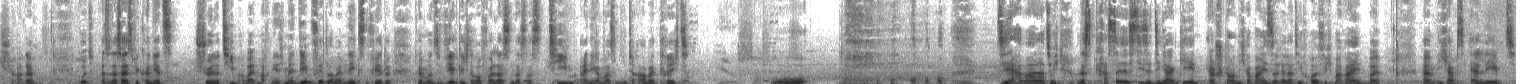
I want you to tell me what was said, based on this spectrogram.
Schade. Gut, also das heißt, wir können jetzt schöne Teamarbeit machen. Nicht mehr in dem Viertel, aber im nächsten Viertel können wir uns wirklich darauf verlassen, dass das Team einigermaßen gute Arbeit kriegt. Oh. oh. Der war natürlich. Und das Krasse ist, diese Dinger gehen erstaunlicherweise relativ häufig mal rein, weil ähm, ich habe es erlebt,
